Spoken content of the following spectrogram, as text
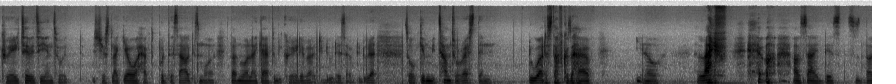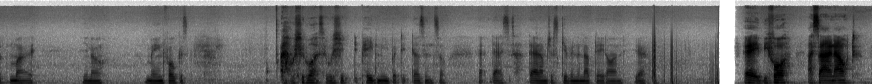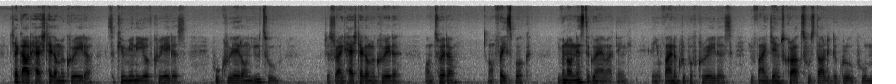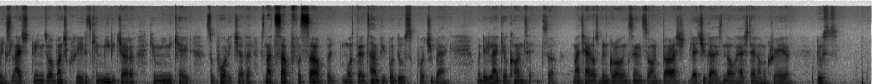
creativity into it. It's just like, yo, I have to put this out. It's more, it's not more like I have to be creative. I have to do this. I have to do that. So give me time to rest and do other stuff because I have, you know, life outside this. This is not my, you know, main focus. I wish it was. I wish it paid me, but it doesn't. So that, that's that. I'm just giving an update on. Yeah. Hey, before I sign out, check out hashtag I'm a creator. It's a community of creators who create on YouTube. Just write hashtag I'm a creator on Twitter, on Facebook, even on Instagram, I think. You'll find a group of creators you find James Crocs, who started the group, who makes live streams, or a bunch of creators can meet each other, communicate, support each other. It's not sub for sub, but most of the time people do support you back when they like your content. So my channel's been growing since, so I thought I should let you guys know. Hashtag I'm a creator. Deuces.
